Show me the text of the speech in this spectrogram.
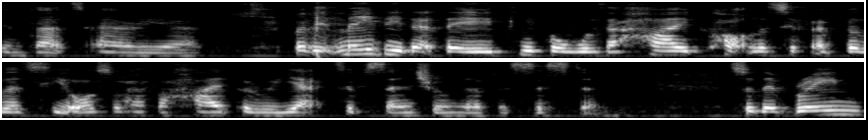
in that area. But it may be that they people with a high cognitive ability also have a hyperreactive central nervous system. So their brain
